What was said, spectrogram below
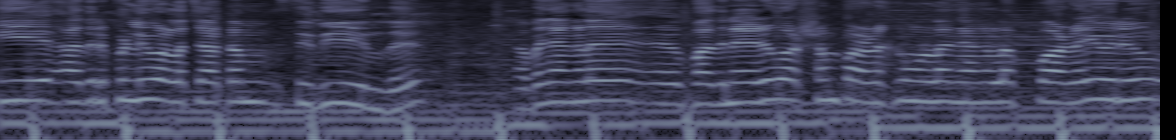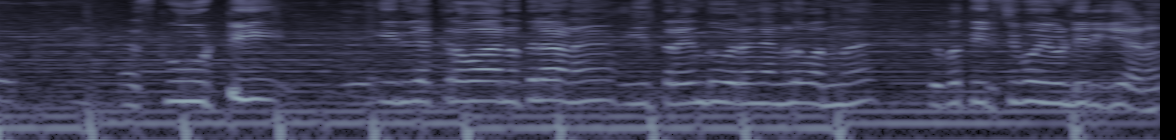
ഈ അതിരപ്പള്ളി വെള്ളച്ചാട്ടം സ്ഥിതി ചെയ്യുന്നത്. അപ്പോൾ ഞങ്ങൾ പതിനേഴ് വർഷം പഴക്കമുള്ള ഞങ്ങളുടെ പഴയൊരു സ്കൂട്ടി ഇരുചക്ര വാഹനത്തിലാണ് ഇത്രയും ദൂരം ഞങ്ങൾ വന്ന് ഇപ്പോൾ തിരിച്ചു പോയിക്കൊണ്ടിരിക്കുകയാണ്.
